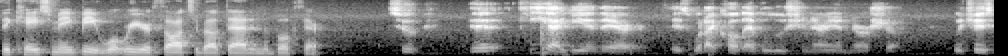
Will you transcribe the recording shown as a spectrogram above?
the case may be. What were your thoughts about that in the book there? So the key idea there is what I called evolutionary inertia, which is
